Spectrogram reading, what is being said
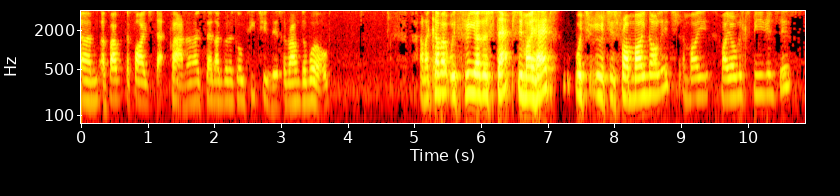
um, about the five-step plan, and I said I'm going to go teaching this around the world. And I come up with three other steps in my head, which which is from my knowledge and my my own experiences.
